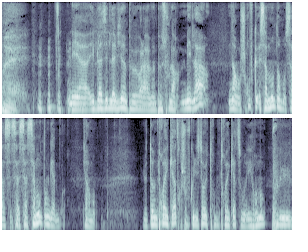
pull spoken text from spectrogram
mais euh, et blasé de la vie un peu voilà un peu soulard mais là non je trouve que ça monte en ça ça, ça, ça monte en gamme quoi clairement le tome 3 et 4 je trouve que l'histoire du tome 3 et 4 sont, est vraiment plus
